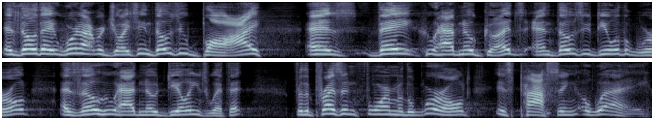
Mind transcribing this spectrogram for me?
as though they were not rejoicing, those who buy as they who have no goods, and those who deal with the world as though who had no dealings with it. For the present form of the world is passing away.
